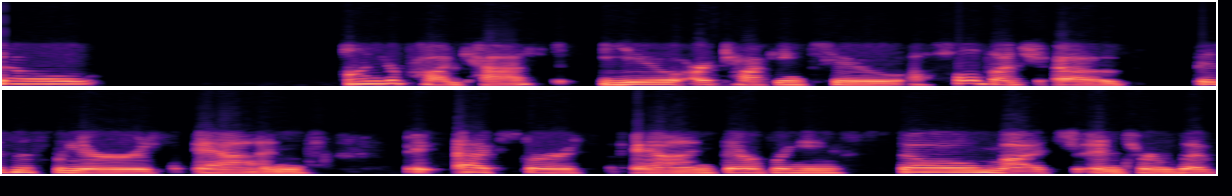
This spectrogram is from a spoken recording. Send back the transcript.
So on your podcast, you are talking to a whole bunch of business leaders and experts, and they're bringing so much in terms of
